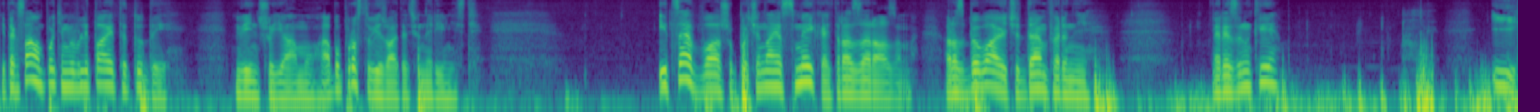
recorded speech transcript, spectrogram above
І так само потім ви влітаєте туди, в іншу яму, або просто в'їжджаєте в цю нерівність. І це вашу починає смикати раз за разом, розбиваючи демпферні резинки. І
